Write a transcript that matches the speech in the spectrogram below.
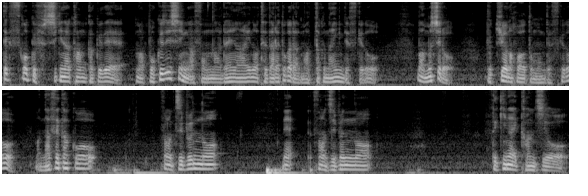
てすごく不思議な感覚で、まあ僕自身がそんな恋愛の手だれとかでは全くないんですけど、まあむしろ不器用な方だと思うんですけど、まあ、なぜかこう、その自分の、ね、その自分のできない感じを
